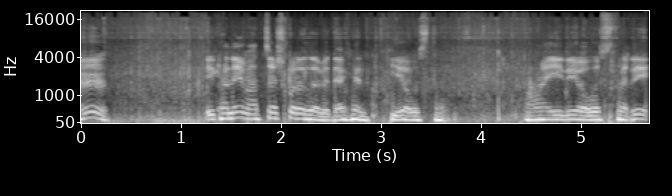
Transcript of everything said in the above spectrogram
হ্যাঁ এখানে মাছ চাষ করা যাবে দেখেন কি অবস্থা। হ্যাঁ এই রে অবস্থা রে।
